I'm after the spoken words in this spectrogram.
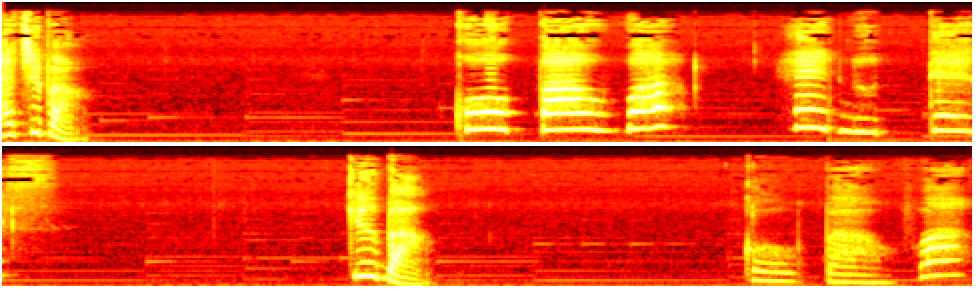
8番。こんばんは、N です。9番。こんばんは、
